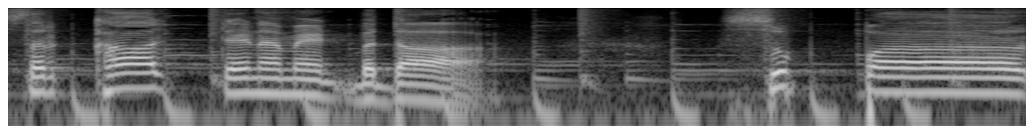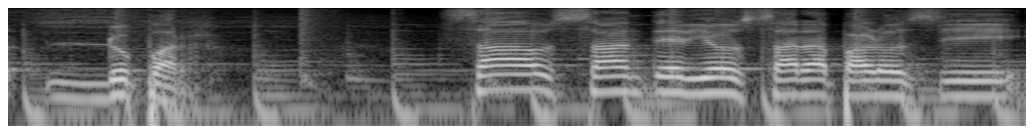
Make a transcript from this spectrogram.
સરખા ટેનામેન્ટ બધા. સુપર ડુપર સાવ શાંત એરિયો, સારા પાડોશી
